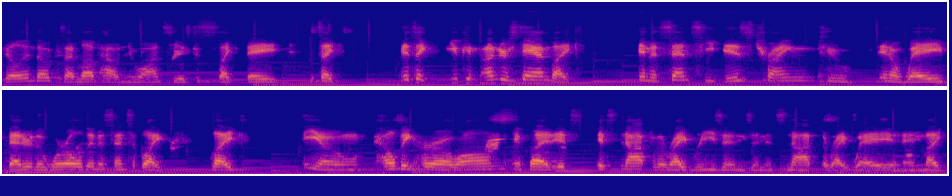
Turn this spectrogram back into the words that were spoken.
villain though because I love how nuanced he is because it's like they, it's like it's like you can understand like in a sense he is trying to in a way better the world in a sense of like like you know helping her along but it's it's not for the right reasons and it's not the right way and, and like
